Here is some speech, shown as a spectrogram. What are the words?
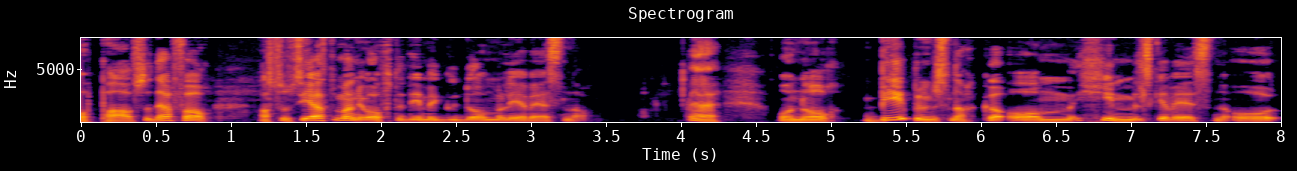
opphav. Så Derfor assosierte man jo ofte de med guddommelige vesener. Eh, og når Bibelen snakker om himmelske vesener og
